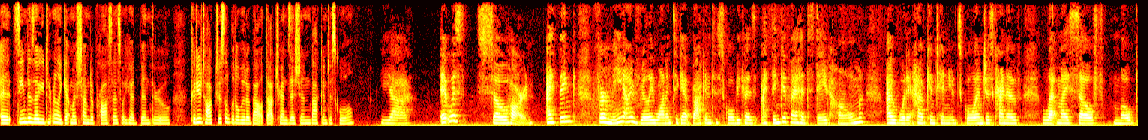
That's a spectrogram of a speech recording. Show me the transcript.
It seemed as though you didn't really get much time to process what you had been through. Could you talk just a little bit about that transition back into school? Yeah. It was so hard. I think for me, I really wanted to get back into school because I think if I had stayed home, I wouldn't have continued school and just kind of let myself mope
